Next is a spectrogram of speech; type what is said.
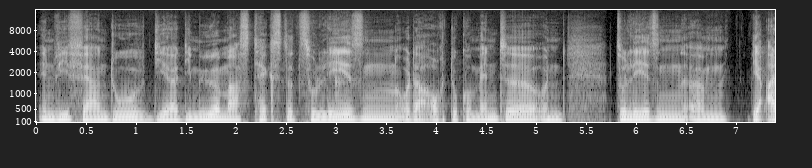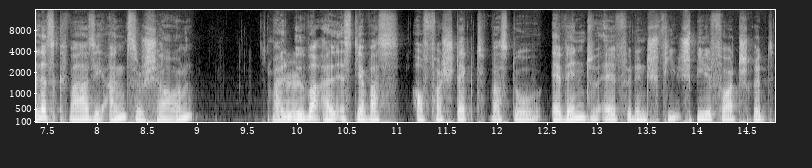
inwiefern du dir die Mühe machst, Texte zu lesen oder auch Dokumente und zu lesen, ähm, dir alles quasi anzuschauen weil mhm. überall ist ja was auch versteckt, was du eventuell für den Spielfortschritt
